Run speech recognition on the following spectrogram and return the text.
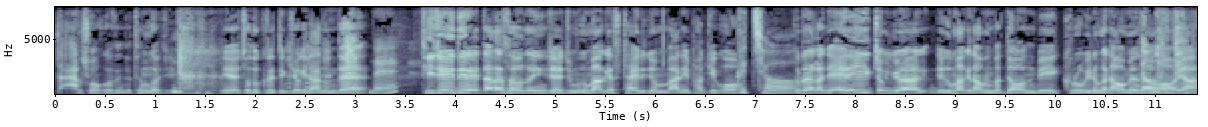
딱 줘. 거기서 이제 트는 거지. 예, 저도 그랬던 기억이 나는데 네. DJ들에 따라서는 이제 좀 음악의 스타일이 좀 많이 바뀌고 그쵸. 그러다가 이제 LA 쪽 유학 이제 음악이 나오면 뭐 Don't Be Cruel 이런 거 나오면서 Don't Be 야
